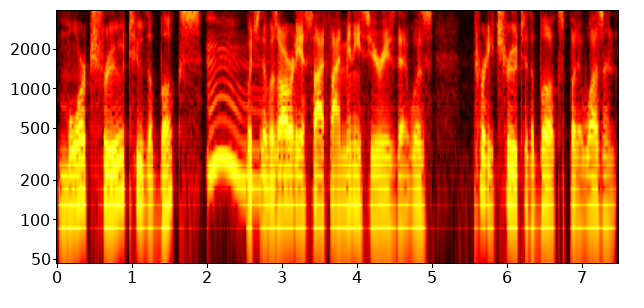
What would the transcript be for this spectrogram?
more true to the books, which there was mm. already a sci-fi miniseries that was pretty true to the books, but it wasn't.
